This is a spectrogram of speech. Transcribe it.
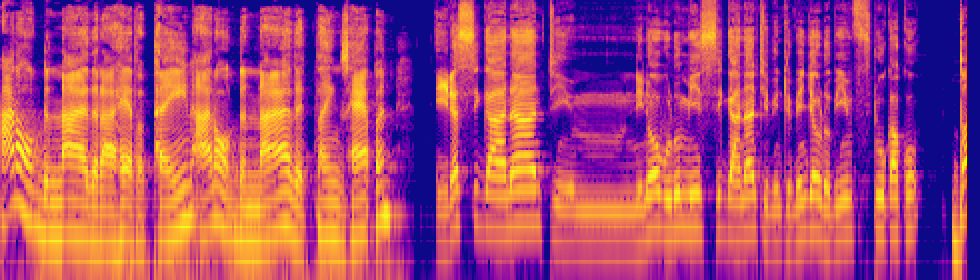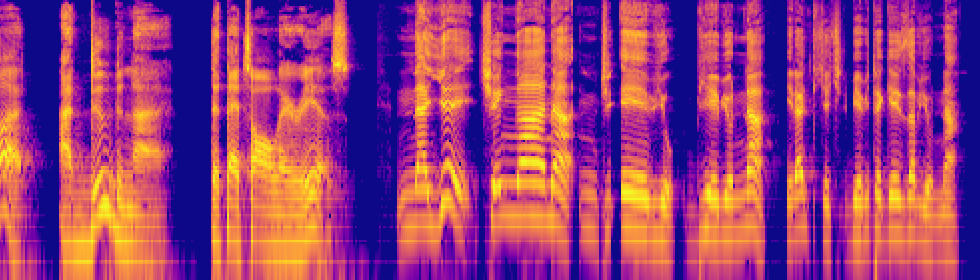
I don't deny that I have a pain. I don't deny that things happen. Era sigaana nti mm, nina obulumi sigaana nti ebintu eby'enjawulo bintuukako But I do deny that that's all there is. naye kye ŋŋaana nti ebyo bye byonna era nti bye bitegeeza byonna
